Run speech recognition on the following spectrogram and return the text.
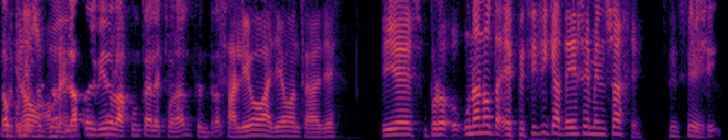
No, Porque no se puede. lo ha prohibido la Junta Electoral Central. Salió ayer o antes de ayer. Y es pero una nota específica de ese mensaje. Sí, Sí, sí.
